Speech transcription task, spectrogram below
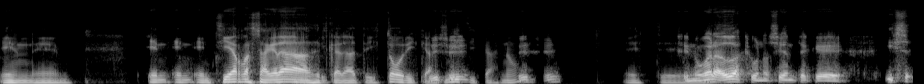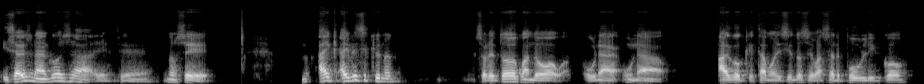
en... Eh, en, tierras sagradas del karate, históricas, místicas, ¿no? Sí, sí. Este... Sin lugar a dudas que uno siente que... Y, sabes una cosa, este, no sé, hay, veces que uno, sobre todo cuando una, una, algo que estamos diciendo se va a hacer público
